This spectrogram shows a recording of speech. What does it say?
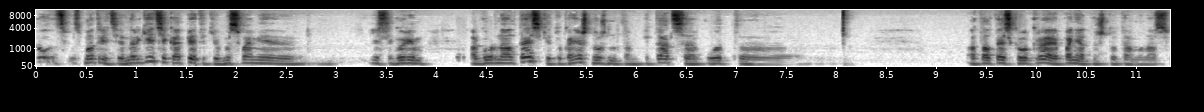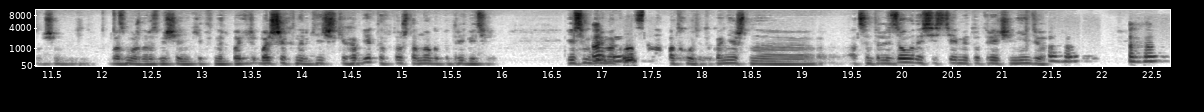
Ну, смотрите, энергетика, опять-таки, мы с вами, если говорим о Горно-Алтайске, то, конечно, нужно там питаться от э, от Алтайского края понятно, что там у нас, в общем, возможно размещение каких-то больших энергетических объектов, потому что там много потребителей. Если мы говорим uh-huh. о классовом подходе, то, конечно, о централизованной системе тут речи не идет. Uh-huh. Uh-huh.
